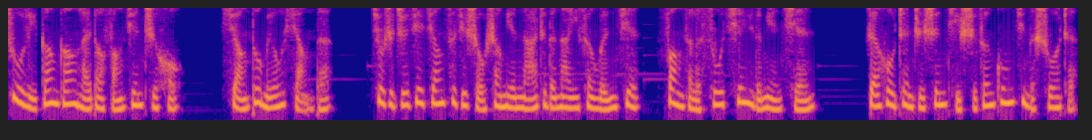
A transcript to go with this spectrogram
助理刚刚来到房间之后，想都没有想的，就是直接将自己手上面拿着的那一份文件放在了苏千玉的面前，然后站直身体，十分恭敬的说着：“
